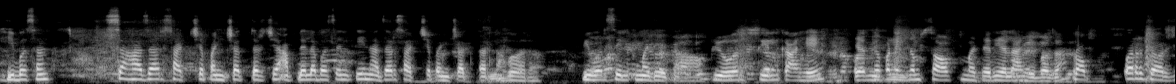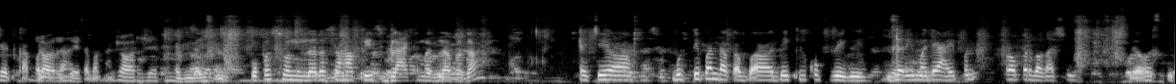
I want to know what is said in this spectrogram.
ही बसन सहा हजार सातशे पंच्याहत्तरचे आपल्याला बसेल तीन हजार सातशे पंच्याहत्तरला. बरं. प्युअर सिल्कमध्ये प्युअर सिल्क आहे. याचं पण एकदम सॉफ्ट मटेरियल आहे बघा. प्रॉपर जॉर्जेट कापड येतं जॉर्जेट. बघा. जॉर्जेट. मधलं खूपच सुंदर असा हा पीस ब्लॅक मधला बघा. त्याची बुट्टी पण दाखवा देखील खूप वेगळी जरीमध्ये आहे पण प्रॉपर बघा अशी व्यवस्थित.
